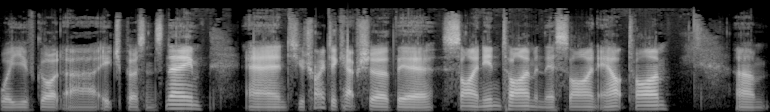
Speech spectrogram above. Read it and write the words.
where you've got uh, each person's name and you're trying to capture their sign-in time and their sign-out time. Um,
